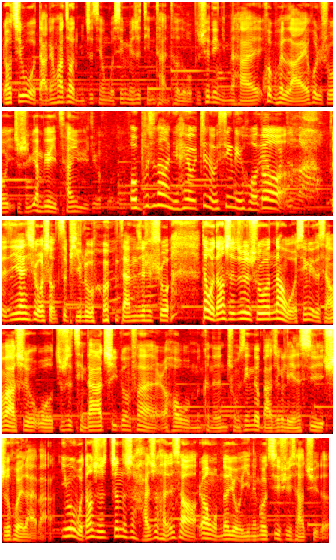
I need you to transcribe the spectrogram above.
然后其实我打电话叫你们之前，我心里面是挺忐忑的，我不确定你们还会不会来，或者说就是愿不愿意参与这个活动。我不知道你还有这种心理活动。对，今天是我首次披露，咱们就是说，但我当时就是说，那我心里的想法是我就是请大家吃一顿饭，然后我们可能重新的把这个联系拾回来吧，因为我当时真的是还是很想让我们的友谊能够继续下去的，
